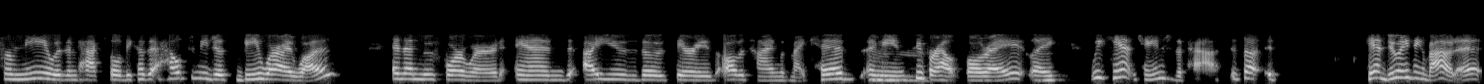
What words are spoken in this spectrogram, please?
for me, it was impactful because it helped me just be where I was and then move forward. And I use those theories all the time with my kids. I mean, mm-hmm. super helpful, right? Like we can't change the past. It's a, it's can't do anything about it.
